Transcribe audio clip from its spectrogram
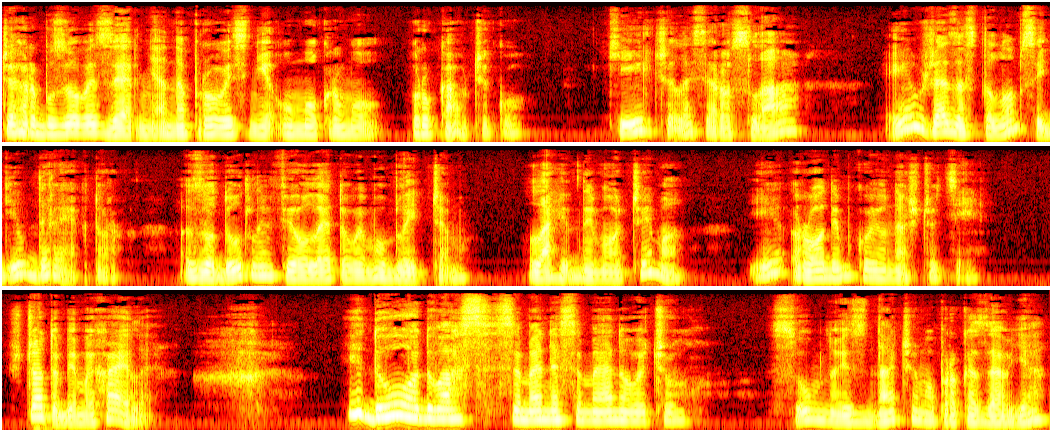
чи гарбузове зерня на провесні у мокрому рукавчику. Кільчилася, росла, і вже за столом сидів директор з одутлим фіолетовим обличчям, лагідними очима і родимкою на щоці. Що тобі, Михайле? Іду од вас, Семене Семеновичу, сумно і значимо проказав я,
